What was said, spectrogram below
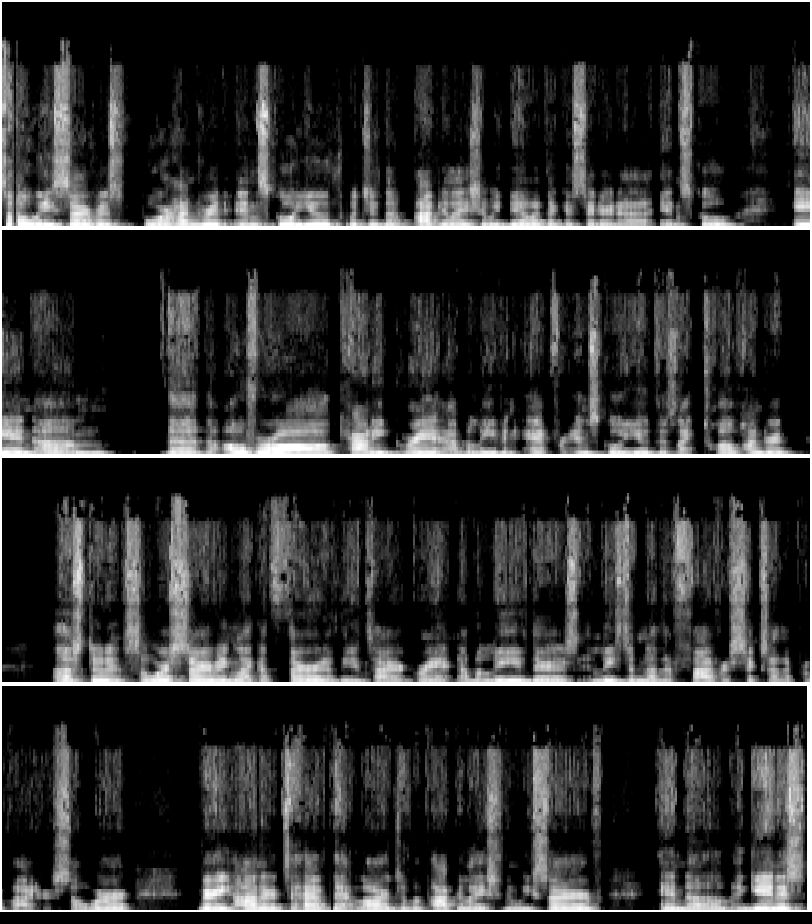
So we service 400 in school youth, which is the population we deal with. They're considered uh, in school, and um, the the overall county grant, I believe, in for in school youth is like 1,200 uh, students. So we're serving like a third of the entire grant. I believe there's at least another five or six other providers. So we're very honored to have that large of a population we serve. And um, again, it's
